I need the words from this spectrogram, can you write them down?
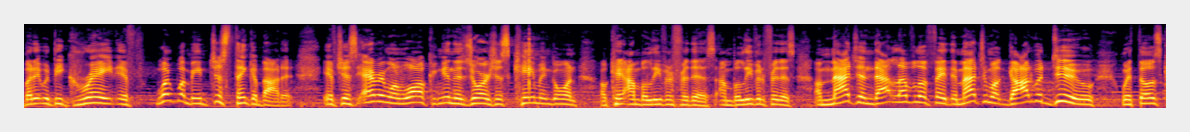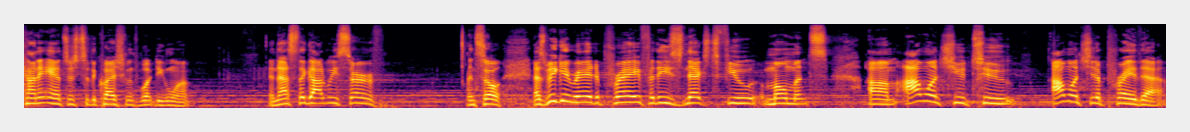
But it would be great if, what, I mean, just think about it. If just everyone walking in the doors just came and going, okay, I'm believing for this, I'm believing for this. Imagine that level of faith. Imagine what God would do with those kind of answers to the question with what do you want? And that's the God we serve. And so, as we get ready to pray for these next few moments, um, I want you to I want you to pray that.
